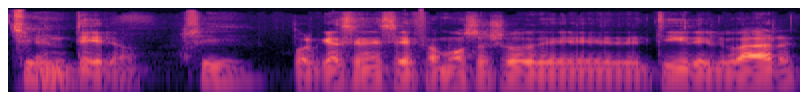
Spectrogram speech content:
Sí. entero. Sí, Porque hacen ese famoso show de- del Tigre, el bar,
